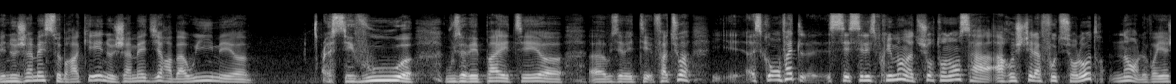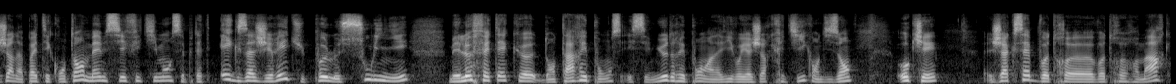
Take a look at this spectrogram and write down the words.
mais ne jamais se braquer, ne jamais dire, ah bah oui, mais... Euh, c'est vous, euh, vous n'avez pas été, euh, vous avez été, enfin tu vois, est-ce qu'en fait c'est l'esprit humain, on a toujours tendance à, rejeter la faute sur l'autre. Non, le voyageur n'a pas été content, même si effectivement c'est peut-être exagéré, tu peux le souligner, mais le fait est que dans ta réponse, et c'est mieux de répondre à un avis voyageur critique en disant, ok, j'accepte votre, euh, votre remarque.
